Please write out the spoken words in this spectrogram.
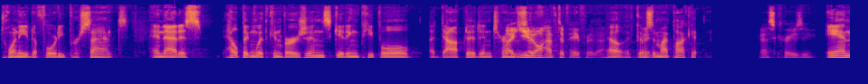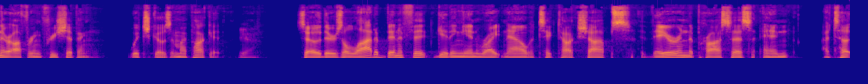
20 to 40%. And that is helping with conversions, getting people adopted in terms Like you of, don't have to pay for that. Oh, it goes right? in my pocket. That's crazy. And they're offering free shipping, which goes in my pocket. Yeah. So there's a lot of benefit getting in right now with TikTok shops. They are in the process, and I tell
